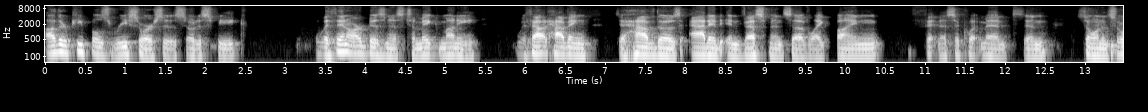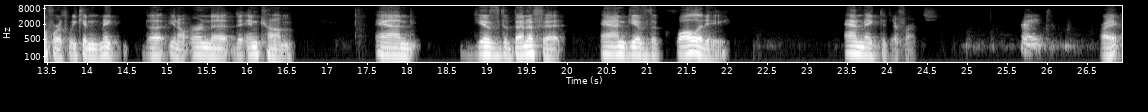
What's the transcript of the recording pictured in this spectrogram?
other people's resources, so to speak, within our business to make money without having to have those added investments of like buying fitness equipment and so on and so forth. We can make the, you know, earn the the income and give the benefit and give the quality and make the difference. Right. Right.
